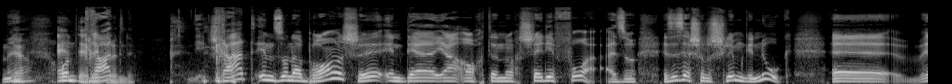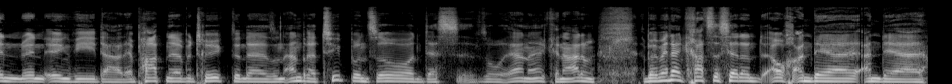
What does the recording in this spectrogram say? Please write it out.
Ne? Ja, Und gerade. Gerade in so einer Branche, in der ja auch dann noch, stell dir vor, also es ist ja schon schlimm genug, äh, wenn, wenn irgendwie da der Partner betrügt und da so ein anderer Typ und so und das so, ja, ne, keine Ahnung. Bei Männern kratzt es ja dann auch an der, an der,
